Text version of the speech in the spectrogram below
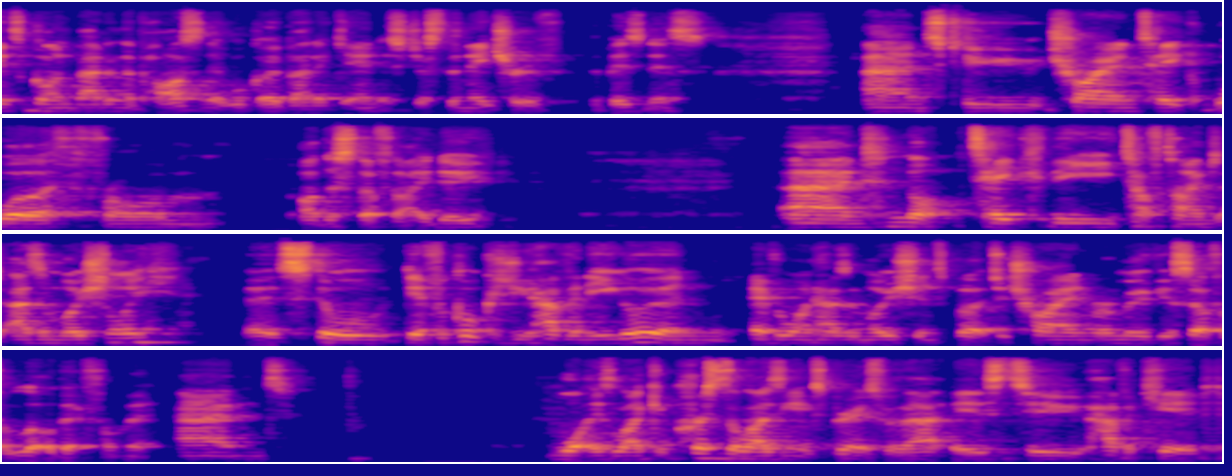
it's gone bad in the past and it will go bad again. It's just the nature of the business. And to try and take worth from other stuff that I do and not take the tough times as emotionally. It's still difficult because you have an ego and everyone has emotions, but to try and remove yourself a little bit from it. And what is like a crystallizing experience for that is to have a kid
